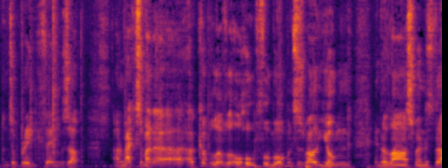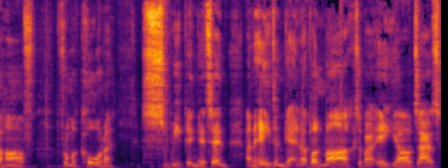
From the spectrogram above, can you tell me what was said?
and to break things up. And Wrexham had a, a couple of little hopeful moments as well. Young in the last minute of the half from a corner sweeping it in, and Hayden getting up unmarked about eight yards out,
